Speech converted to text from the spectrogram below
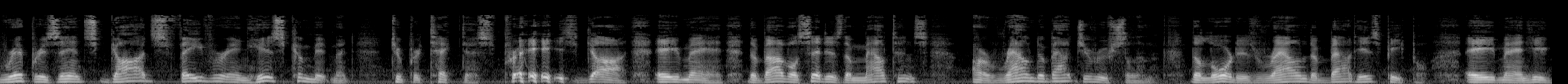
represents God's favor and His commitment to protect us. Praise God. Amen. The Bible said as the mountains are round about Jerusalem. The Lord is round about His people. Amen. He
